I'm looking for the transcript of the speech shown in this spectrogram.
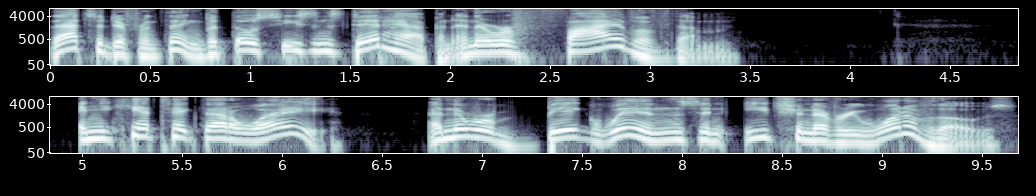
That's a different thing. But those seasons did happen, and there were five of them. And you can't take that away. And there were big wins in each and every one of those.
